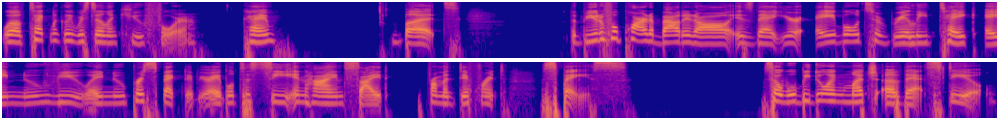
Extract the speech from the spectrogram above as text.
Well, technically, we're still in Q4. Okay. But the beautiful part about it all is that you're able to really take a new view, a new perspective. You're able to see in hindsight from a different space. So we'll be doing much of that still.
